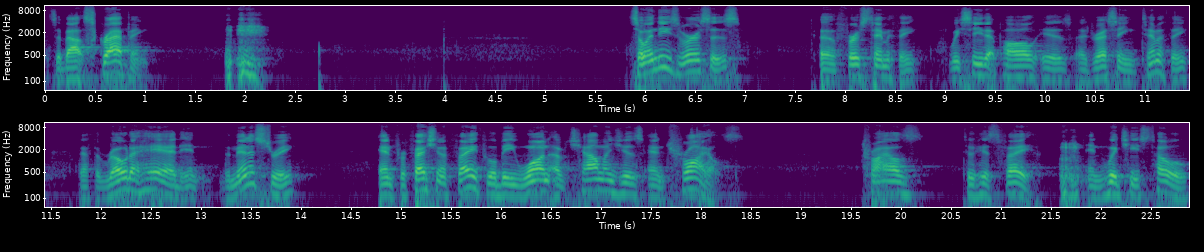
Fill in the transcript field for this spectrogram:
it's about scrapping. so, in these verses of 1 Timothy, we see that Paul is addressing Timothy that the road ahead in the ministry and profession of faith will be one of challenges and trials. Trials to his faith, in which he's told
